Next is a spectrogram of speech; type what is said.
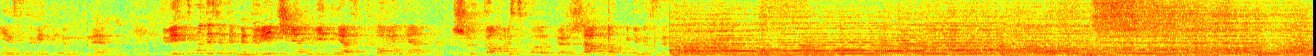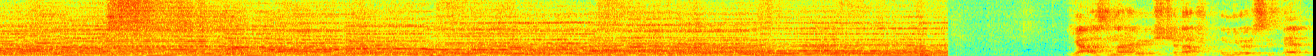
і світлим днем, 85-річчям від дня створення Житомирського державного університету. Знаю, що наш університет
